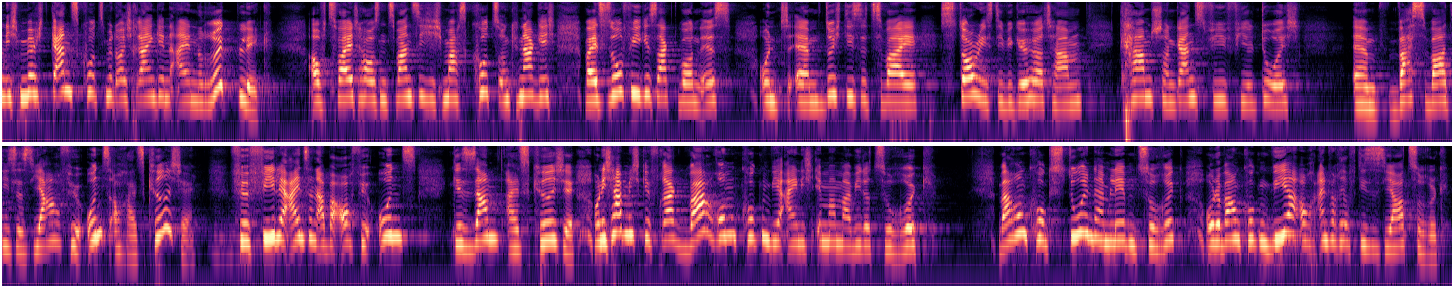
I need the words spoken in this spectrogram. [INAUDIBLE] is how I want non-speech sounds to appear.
und ich möchte ganz kurz mit euch reingehen, einen Rückblick auf 2020. Ich mache es kurz und knackig, weil so viel gesagt worden ist. Und ähm, durch diese zwei Stories, die wir gehört haben, kam schon ganz viel, viel durch. Ähm, was war dieses Jahr für uns auch als Kirche? Für viele Einzelne, aber auch für uns gesamt als Kirche. Und ich habe mich gefragt, warum gucken wir eigentlich immer mal wieder zurück? Warum guckst du in deinem Leben zurück oder warum gucken wir auch einfach auf dieses Jahr zurück?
